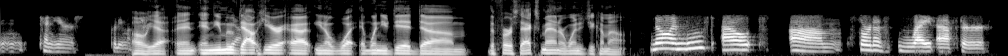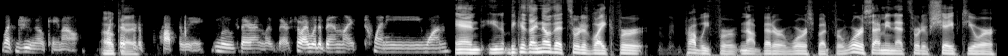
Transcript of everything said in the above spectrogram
mm, 10 years pretty much Oh yeah, and and you moved out here. Uh, you know what? When you did um, the first X Men, or when did you come out? no i moved out um sort of right after like juno came out like Okay. sort of properly move there and live there so i would have been like 21 And you know, because I know that sort of like for probably for not better or worse, but for worse, I mean that sort of shaped your.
